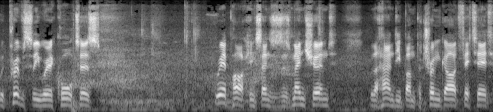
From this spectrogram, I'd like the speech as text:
with privacy rear quarters rear parking sensors as mentioned with a handy bumper trim guard fitted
